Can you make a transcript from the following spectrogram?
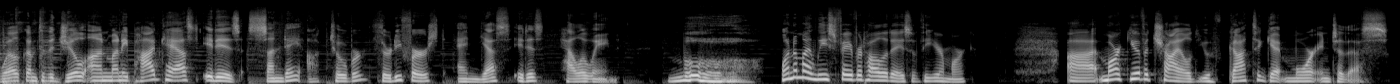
Welcome to the Jill on Money podcast. It is Sunday, October 31st, and yes, it is Halloween. One of my least favorite holidays of the year, Mark. Uh, Mark, you have a child. You have got to get more into this,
